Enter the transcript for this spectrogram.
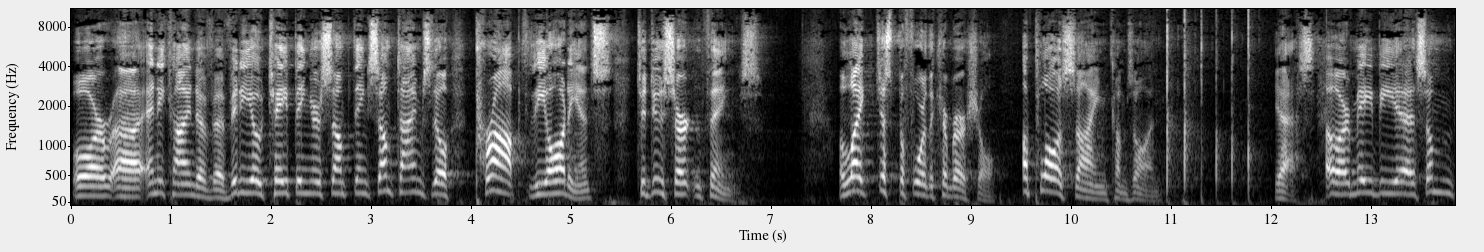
or uh, any kind of videotaping or something, sometimes they'll prompt the audience to do certain things. Like just before the commercial, applause sign comes on. Yes. Or maybe uh, some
